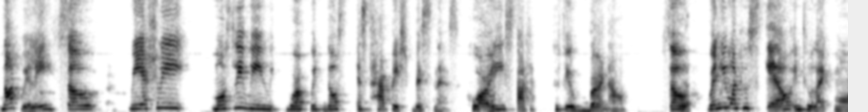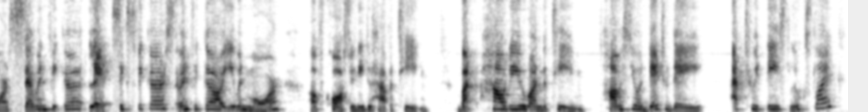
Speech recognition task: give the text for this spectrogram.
Not really. So we actually mostly we work with those established business who already started to feel burnout. So when you want to scale into like more seven figure, late six figures, seven figure, or even more, of course you need to have a team. But how do you run the team? How is your day-to-day activities looks like?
